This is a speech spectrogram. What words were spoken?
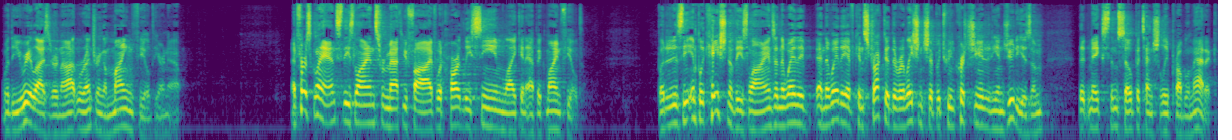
Whether you realize it or not, we're entering a minefield here now. At first glance, these lines from Matthew 5 would hardly seem like an epic minefield. But it is the implication of these lines and the way they, and the way they have constructed the relationship between Christianity and Judaism that makes them so potentially problematic.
